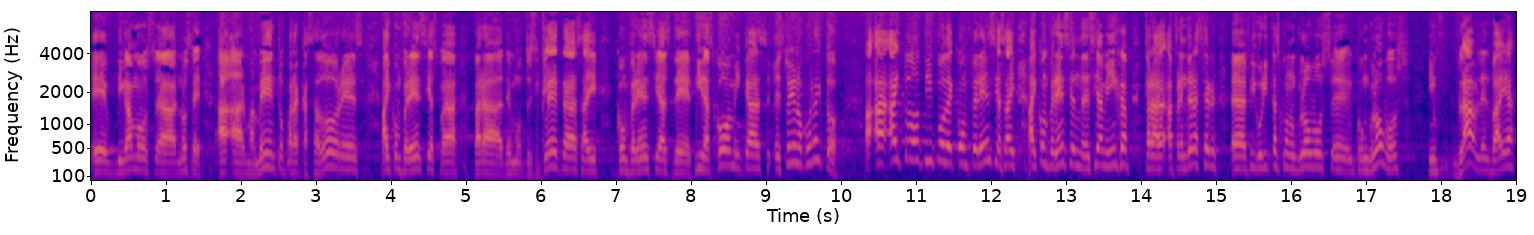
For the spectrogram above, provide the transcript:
eh, digamos, uh, no sé, a, armamento para cazadores, hay conferencias para de motocicletas, hay conferencias de tiras cómicas. ¿Estoy en lo correcto? Hay todo tipo de conferencias. Hay, hay conferencias, me decía mi hija, para aprender a hacer eh, figuritas con globos, eh, con globos inflables, vaya.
